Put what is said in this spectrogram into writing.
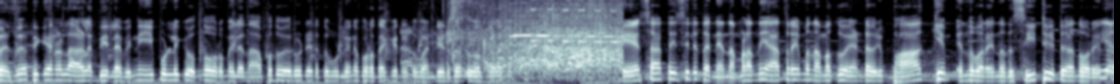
ബസ് എത്തിക്കാനുള്ള ആളെത്തിയില്ല പിന്നെ ഈ പുള്ളിക്ക് ഒന്നും ഓർമ്മയില്ല. നാൽപ്പത് പേരോട് എടുത്ത് പുള്ളിനെ പുറത്തേക്ക് ഇട്ടിട്ട് വണ്ടി എടുത്തോണ്ട് മക്കളൊക്കെ കെ എസ് ആർ ടി സിയിൽ തന്നെ നമ്മൾ അന്ന് യാത്ര ചെയ്യുമ്പോൾ നമുക്ക് വേണ്ട ഒരു ഭാഗ്യം എന്ന് പറയുന്നത് സീറ്റ് കിട്ടുക എന്ന് പറയുന്നത്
